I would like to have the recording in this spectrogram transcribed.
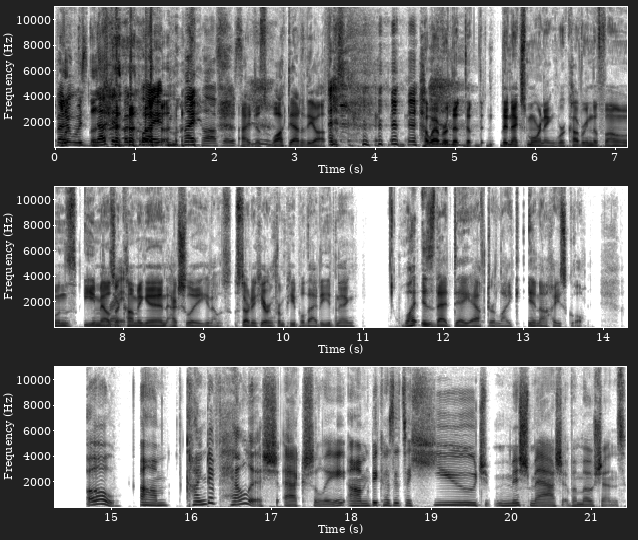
but li- it was nothing but quiet in my office. I just walked out of the office. However, the, the the next morning we're covering the phones, emails are coming in. Actually, you know, started hearing from people that evening. What is that day after like in a high school? Oh, um, kind of hellish, actually, um, because it's a huge mishmash of emotions.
